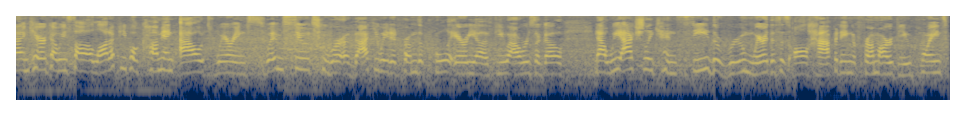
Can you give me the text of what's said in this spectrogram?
Yeah, in Karika, we saw a lot of people coming out wearing swimsuits who were evacuated from the pool area a few hours ago. Now, we actually can see the room where this is all happening from our viewpoint.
